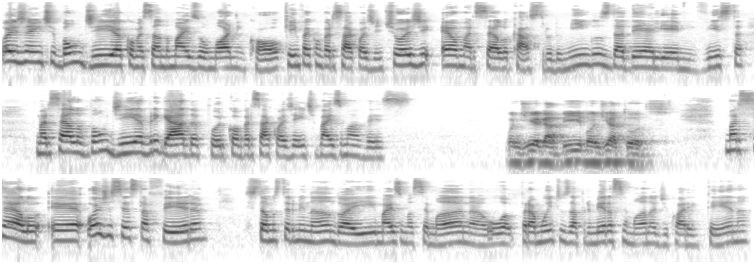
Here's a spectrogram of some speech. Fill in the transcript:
Oi, gente, bom dia. Começando mais um Morning Call. Quem vai conversar com a gente hoje é o Marcelo Castro Domingos, da DLM Vista. Marcelo, bom dia. Obrigada por conversar com a gente mais uma vez. Bom dia, Gabi. Bom dia a todos. Marcelo, é, hoje, sexta-feira, estamos terminando aí mais uma semana, ou para muitos a primeira semana de quarentena,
